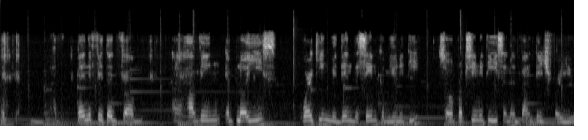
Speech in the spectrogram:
like, have benefited from uh, having employees working within the same community so proximity is an advantage for you.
